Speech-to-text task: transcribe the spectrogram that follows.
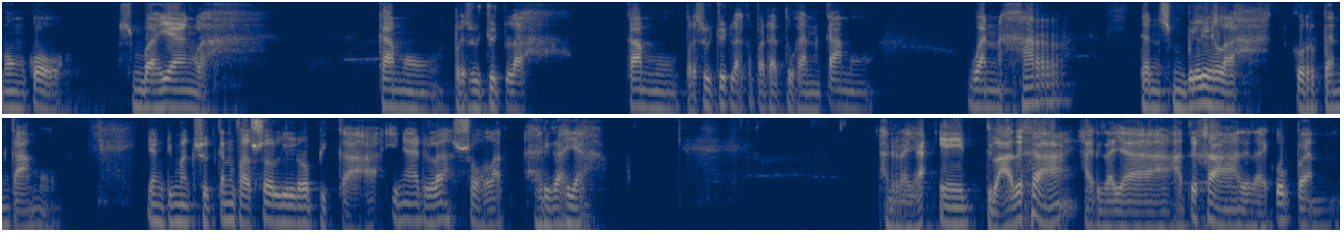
Mongko sembahyanglah kamu bersujudlah kamu bersujudlah kepada Tuhan kamu wanhar dan sembelihlah kurban kamu. Yang dimaksudkan fasolil robika ini adalah sholat hari raya. Hari raya Idul Adha hari raya Adha hari raya kurban.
